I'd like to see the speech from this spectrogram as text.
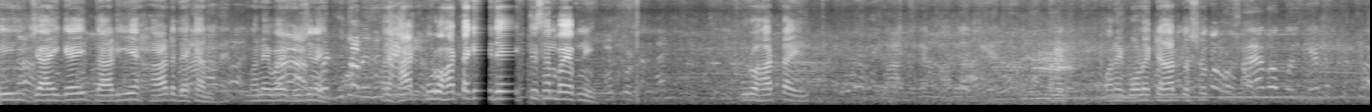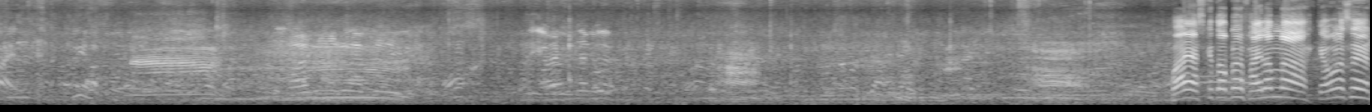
এই জায়গায় দাঁড়িয়ে হাট দেখান। মানে ভাই বুঝি নাই। মানে হাট, পুরো হাটটা কি দেখতেছেন ভাই আপনি? পুরো হাটটাই। অনেক অনেক বড় একটা হাট, দর্শক। ভাই আজকে তো আপনার ফাইলাম না। কেমন আছেন?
